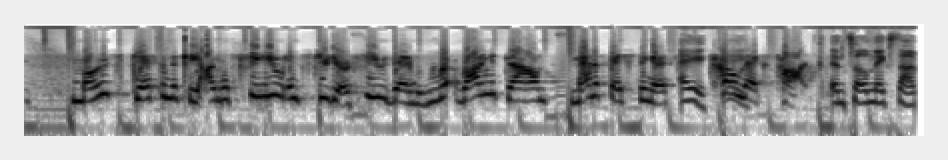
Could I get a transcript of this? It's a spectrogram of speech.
Most definitely. I will see you in studio. See you then. R- writing it down, manifesting it. Hey, Till hey. next time. Until next time.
